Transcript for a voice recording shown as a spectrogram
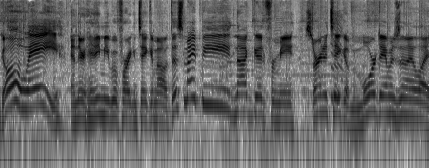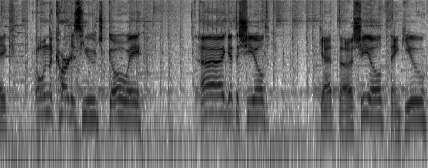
Go away! And they're hitting me before I can take them out. This might be not good for me. Starting to take more damage than I like. Oh, and the card is huge. Go away. Uh, get the shield. Get the shield, thank you.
